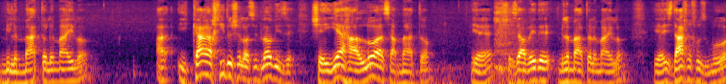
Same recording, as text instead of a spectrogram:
מלמטו למיילו. עיקר החידוש של אוסידלובי זה שיהיה הלא הסמטו, שזה עובד מלמטו למיילו, הזדחכוס גמור,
